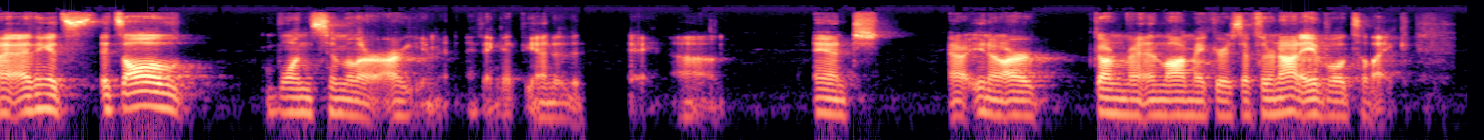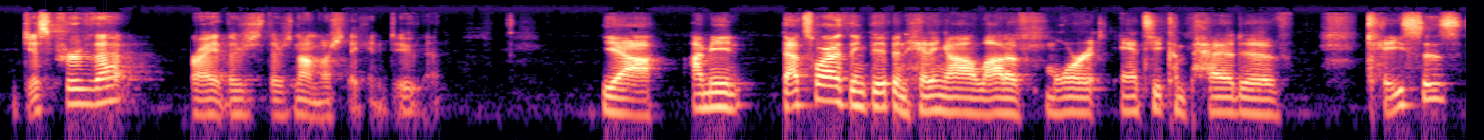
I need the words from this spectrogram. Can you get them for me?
I, I think it's it's all one similar argument. I think at the end of the day, um, and uh, you know our government and lawmakers if they're not able to like disprove that right there's there's not much they can do then yeah i mean that's why i think they've been hitting on a lot of more anti-competitive cases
